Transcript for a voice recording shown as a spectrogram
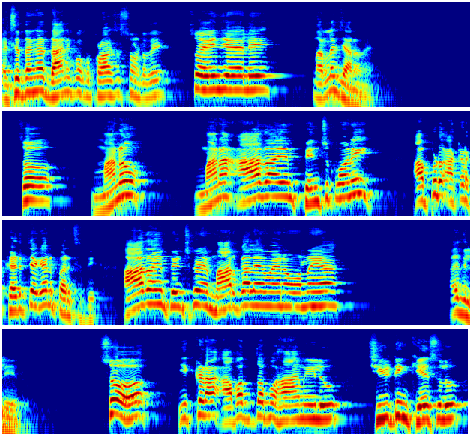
ఖచ్చితంగా దానికి ఒక ప్రాసెస్ ఉంటుంది. సో ఏం చేయాలి? మరలా జనమే. సో మనం మన ఆదాయం పెంచుకొని అప్పుడు అక్కడ కడితే కానీ పరిస్థితి. ఆదాయం పెంచుకునే మార్గాలు ఏమైనా ఉన్నాయా? అది లేదు. సో ఇక్కడ అబద్ధపు హామీలు చీటింగ్ కేసులు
